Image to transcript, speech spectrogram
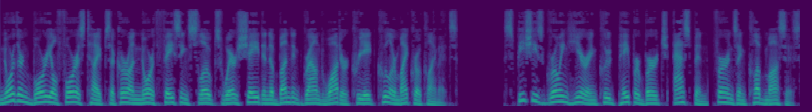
Northern boreal forest types occur on north-facing slopes where shade and abundant ground water create cooler microclimates. Species growing here include paper birch, aspen, ferns and club mosses.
